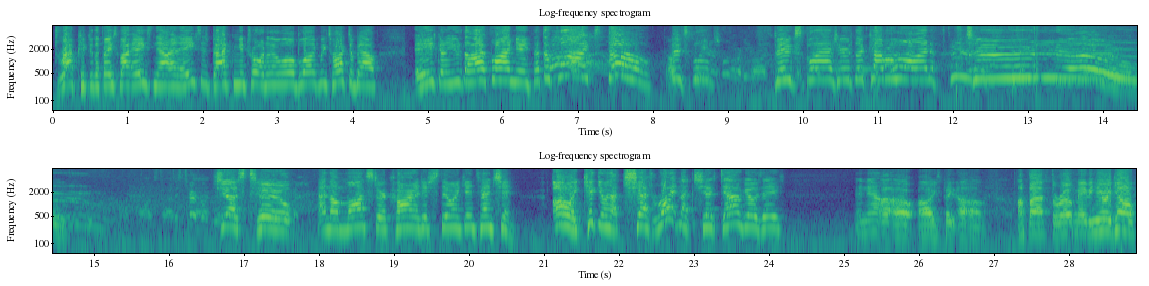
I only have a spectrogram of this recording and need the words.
Drop kick to the face by Ace now, and Ace is back in control. Another low blow like we talked about. Ace gonna use the high flying game. At the fly! Stop! Big splash! Big splash! Here's the cover. One, two, no! Just two. And the monster Karnage is still in contention. Oh, he kicked him in the chest. Right in the chest. Down goes Ace. And now, uh-oh. Oh, he's picked, uh-oh. Up a throat, maybe. Here we go.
